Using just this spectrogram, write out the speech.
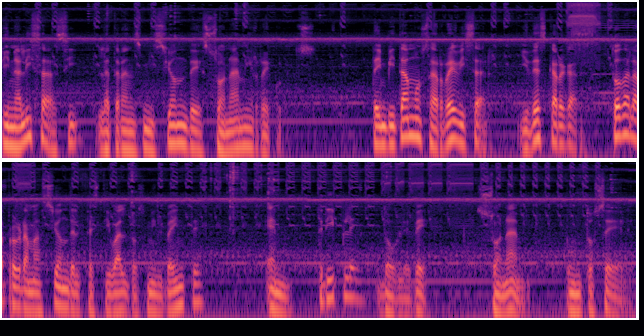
Finaliza así la transmisión de Sonami Records. Te invitamos a revisar y descargar toda la programación del Festival 2020 en www.sonami.cl.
